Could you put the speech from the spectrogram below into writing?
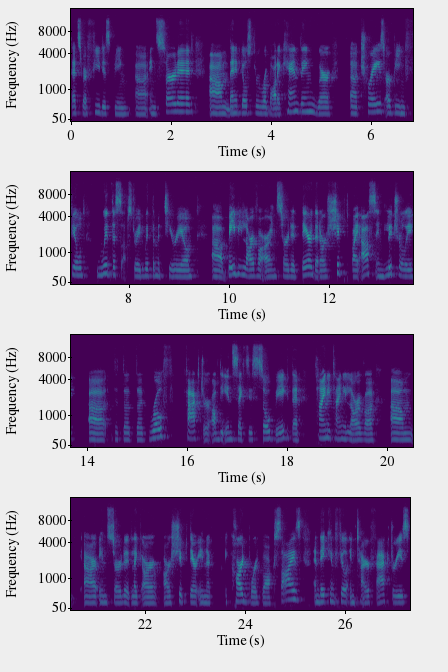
That's where feed is being uh, inserted. Um, then it goes through robotic handling, where uh, trays are being filled with the substrate, with the material. Uh, baby larvae are inserted there that are shipped by us, and literally uh, the, the, the growth factor of the insects is so big that tiny, tiny larvae um, are inserted, like are are shipped there in a, a, cardboard box size, and they can fill entire factories.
